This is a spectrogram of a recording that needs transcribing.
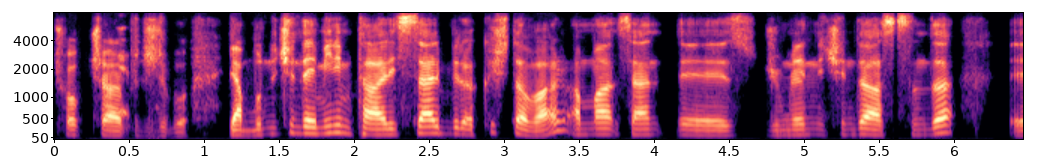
Çok çarpıcı bu. Ya bunun içinde eminim tarihsel bir akış da var ama sen e, cümlenin içinde aslında e,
